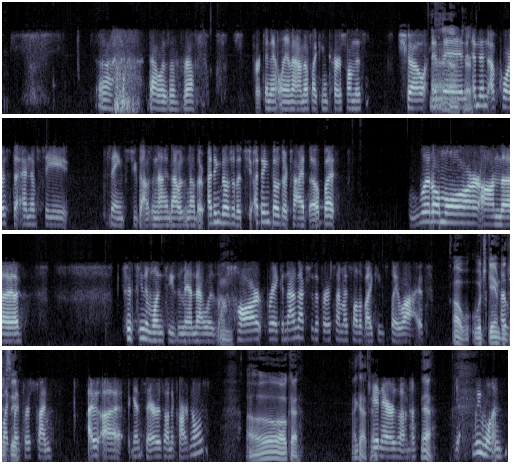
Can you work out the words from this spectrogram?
Uh, that was a rough freaking Atlanta. I don't know if I can curse on this show. And then and then of course the NFC Saints 2009. That was another. I think those are the two. I think those are tied though, but little more on the 15 and one season. Man, that was a Mm. heartbreak. And that was actually the first time I saw the Vikings play live. Oh, which game That did was you like see? my first time. I uh, against the Arizona Cardinals Oh, okay. I got you. in Arizona. Yeah. Yeah, we won.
